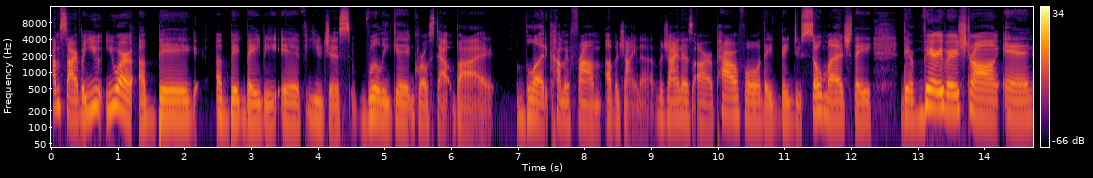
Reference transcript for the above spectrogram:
I'm sorry, but you you are a big a big baby if you just really get grossed out by blood coming from a vagina. Vaginas are powerful. They they do so much. They they're very very strong and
